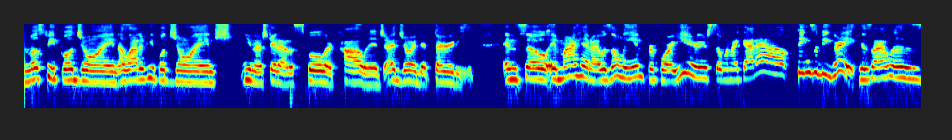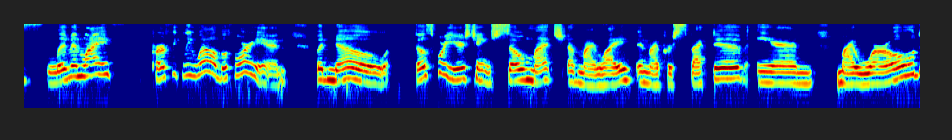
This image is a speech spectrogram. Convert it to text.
most people join a lot of people join you know straight out of school or college. I joined at 30 and so in my head i was only in for four years. So when i got out things would be great because i was living life perfectly well beforehand. But no those four years changed so much of my life and my perspective and my world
